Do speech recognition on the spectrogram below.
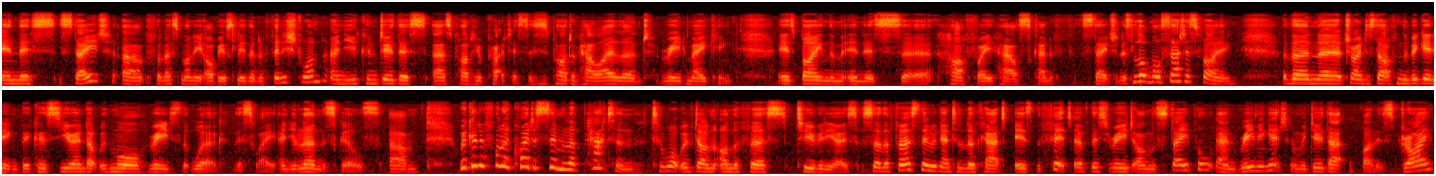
in this state uh, for less money obviously than a finished one and you can do this as part of your practice. This is part of how I learnt reed making is buying them in this uh, halfway house kind of stage and it's a lot more satisfying than uh, trying to start from the beginning because you end up with more reeds that work this way and you learn the skills. Um, we're going to follow quite a similar pattern to what we've done on the first two videos. So the first thing we're going to look at is the fit of this reed on the staple and reaming it and we do that while it's dry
